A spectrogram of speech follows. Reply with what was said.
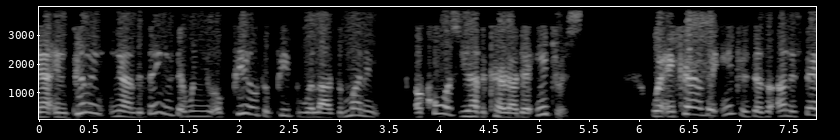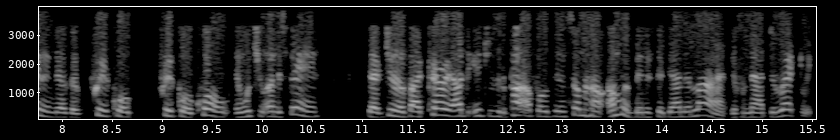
Now, in appealing, now the thing is that when you appeal to people with lots of money, of course you have to carry out their interests. Where in carrying out their interests, there's an understanding, there's a quid pro quid pro quo in which you understand that, you know, if I carry out the interests of the powerful, then somehow I'm going to benefit down the line, if not directly.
